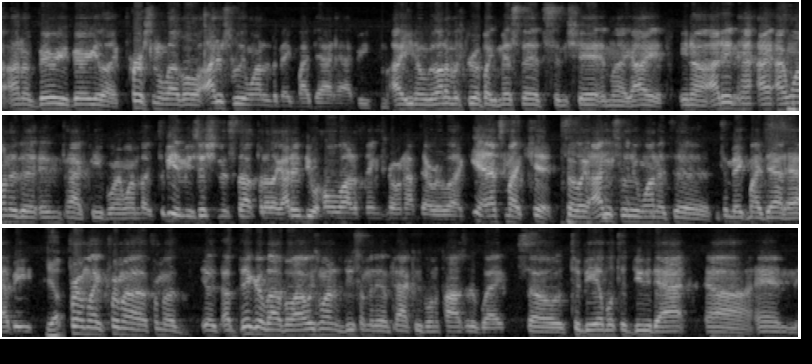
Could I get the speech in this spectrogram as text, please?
on a very, very like personal level, I just really wanted to make my dad happy. I, you know, a lot of us grew up like misfits and shit, and like I, you know, I didn't, ha- I, I wanted to impact people. I wanted like to be a musician and stuff, but like I didn't do a whole lot of things growing up that were like, yeah, that's my kid. So like I just really wanted to to make my dad happy. Yep. From like from a from a a bigger level, I always wanted to do something to impact people in a positive way. So to be able to do that uh, and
